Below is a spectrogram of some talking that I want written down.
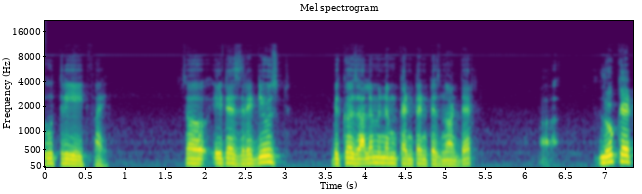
two three eight five. So, it has reduced because aluminum content is not there. Uh, look at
